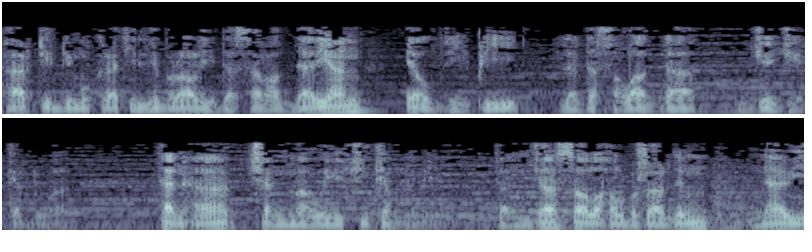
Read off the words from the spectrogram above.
پارتی دیموکراتی لیبڕاڵی دەسەڵاتداریان، LDP، لە دەسەڵاتدا جێگیرکردووە. تەنها چەند ماوەیەکی کەم نەبێ پەنجا ساڵە هەڵبژاردن ناوی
